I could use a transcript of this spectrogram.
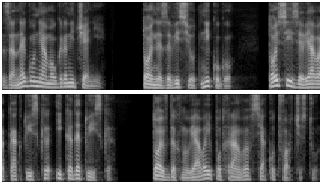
За него няма ограничение. Той не зависи от никого. Той се изявява както иска и където иска. Той вдъхновява и подхранва всяко творчество.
